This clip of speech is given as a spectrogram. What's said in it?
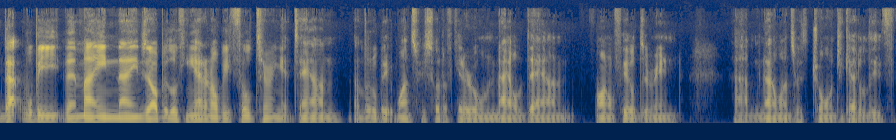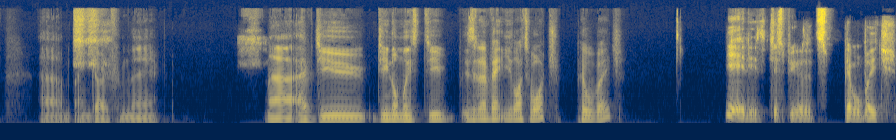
that will be the main names that I'll be looking at, and I'll be filtering it down a little bit once we sort of get it all nailed down. Final fields are in. Um, no one's withdrawn to go to LIV, um, and go from there. Uh, have do you do you normally do you, is it an event you like to watch Pebble Beach? Yeah, it is just because it's Pebble Beach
